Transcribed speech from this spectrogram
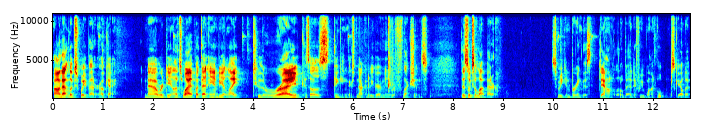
Oh, that looks way better. Okay. Now we're dealing. That's why I put that ambient light to the right, because I was thinking there's not going to be very many reflections. This looks a lot better. So we can bring this down a little bit if we want. Oop, scaled it.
